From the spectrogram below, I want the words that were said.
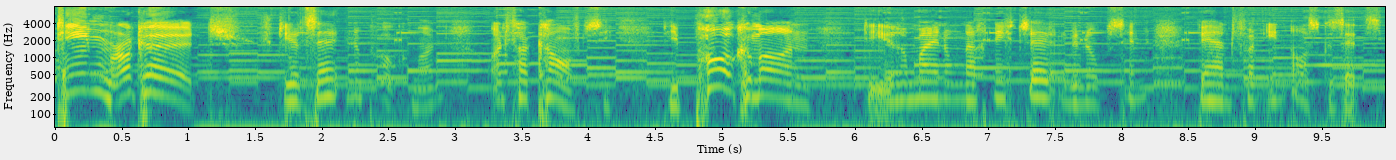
Team Rocket stiehlt seltene Pokémon und verkauft sie. Die Pokémon, die ihrer Meinung nach nicht selten genug sind, werden von ihnen ausgesetzt.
